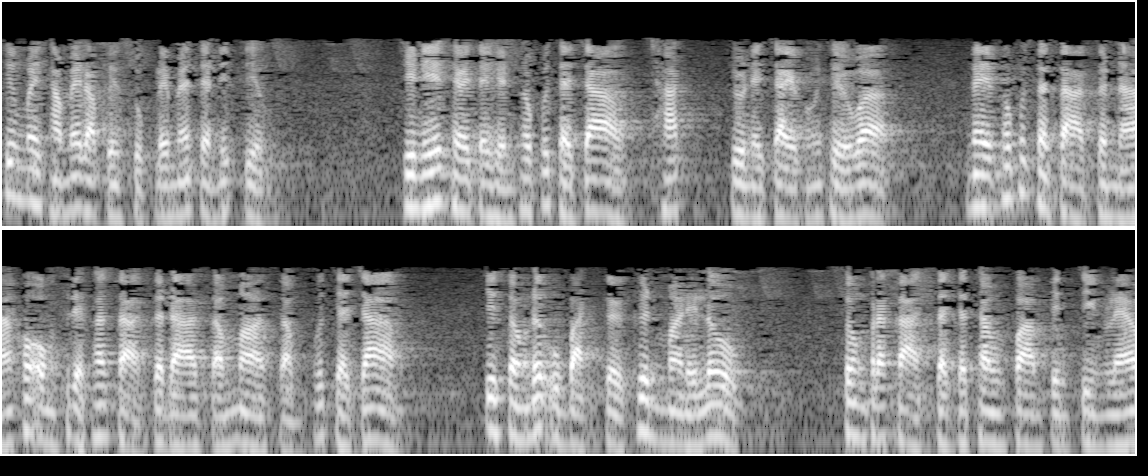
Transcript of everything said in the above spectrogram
ซึ่งไม่ทำให้เราเป็นสุขเลยแม้แต่นิดเดียว ทีนี้เธอจะเห็นพระพุทธเจ้าชัดอยู่ในใจของเธอว่า ในพระพุทธศาสนาขององค์เสด็จพระศาสดาสัมมาสัมพุทธเจ้า ที่ทรงได้อุบัติเกิดขึ้นมาในโลก ทรงประกาศสัจธรรมความเป็นจริงแล้ว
